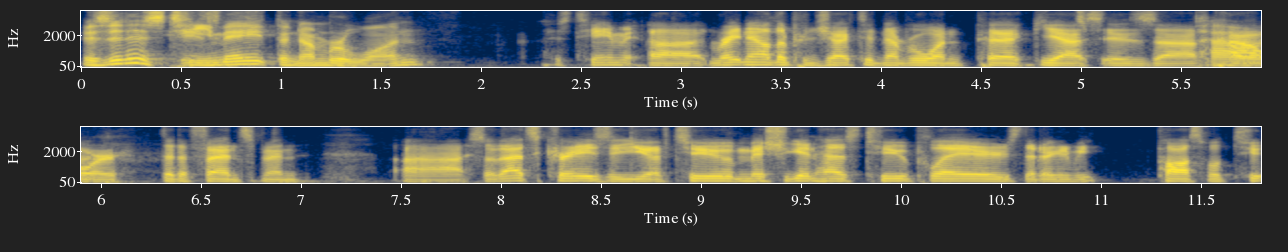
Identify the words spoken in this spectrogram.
is it his teammate the number one? His team uh, right now, the projected number one pick, yes, is uh, Power. Power, the defenseman. Uh, so that's crazy. You have two. Michigan has two players that are going to be possible two,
